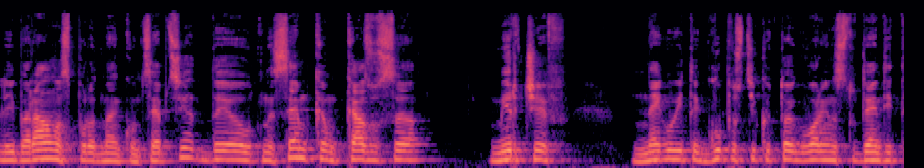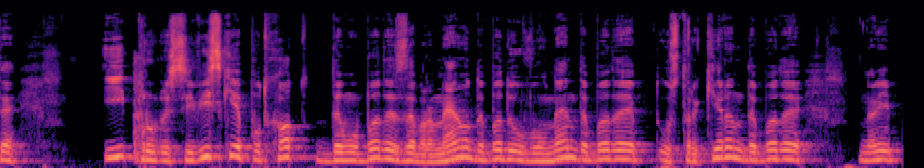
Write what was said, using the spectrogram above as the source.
либерална, според мен, концепция да я отнесем към казуса Мирчев, неговите глупости, които той говори на студентите и прогресивистския подход да му бъде забранено, да бъде уволнен, да бъде остракиран, да бъде нали,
